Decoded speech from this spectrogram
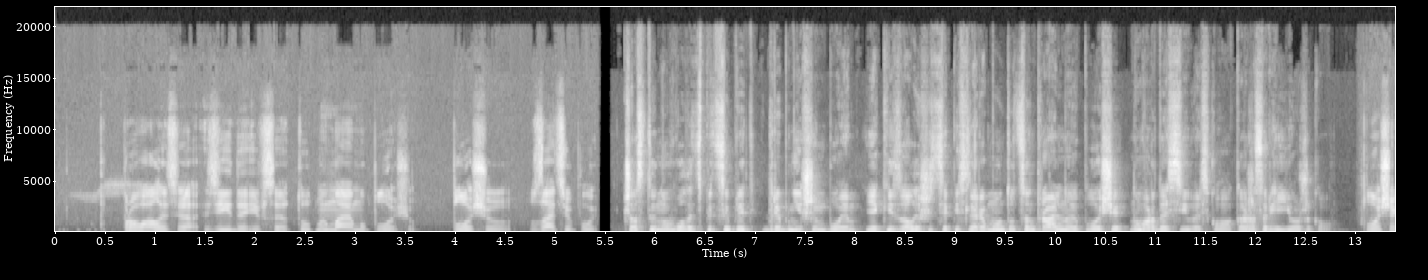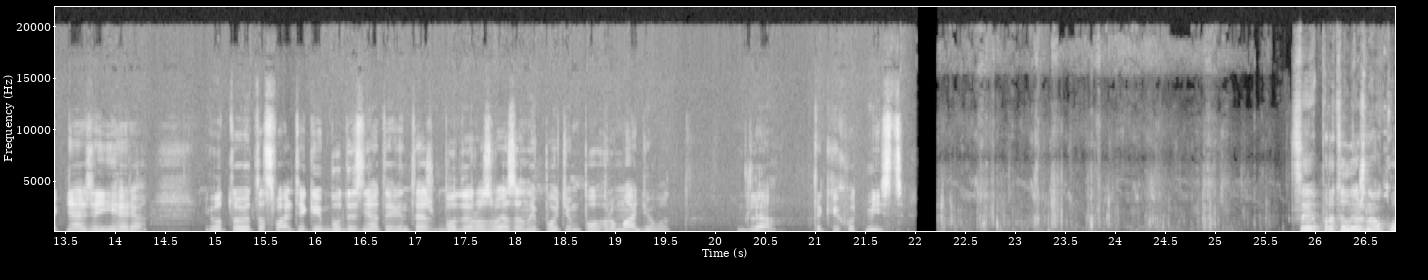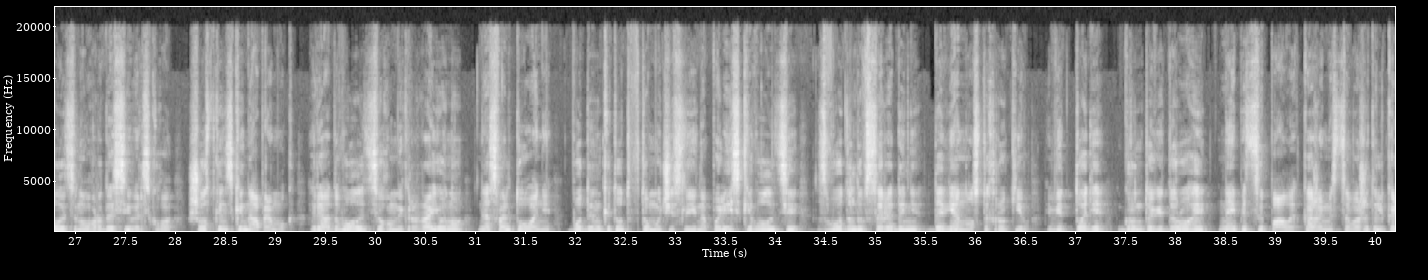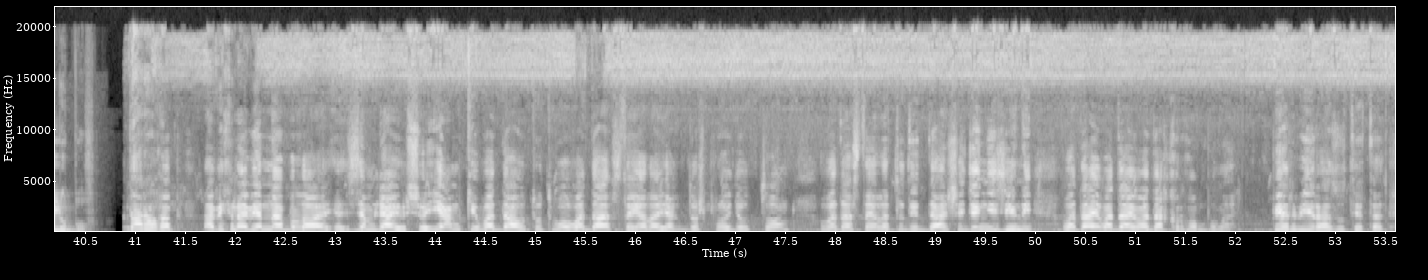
провалиться, зійде і все. Тут ми маємо площу. Площу заціпу Частину вулиць підсиплять дрібнішим боєм, який залишиться після ремонту центральної площі Новгорода Сіверського, каже Сергій Йожиков. площа князя Ігоря. І от той от асфальт, який буде знятий, він теж буде розвезений потім по громаді от, для таких от місць. Це протилежна околиця Новгорода Сіверського, Шосткинський напрямок. Ряд вулиць цього мікрорайону не асфальтовані. Будинки тут, в тому числі і на Поліській вулиці, зводили всередині 90-х років. Відтоді ґрунтові дороги не підсипали, каже місцева жителька Любов. Дорога обыкновенная была, земля и все, ямки, вода, вот тут во вода стояла, як дощ пройде, там вода стояла туди дальше, де низины, вода и вода и вода кругом была. Первый раз вот это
